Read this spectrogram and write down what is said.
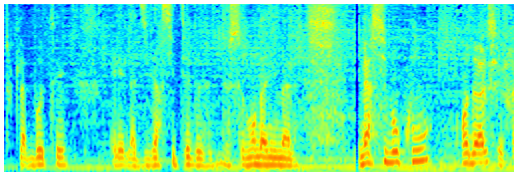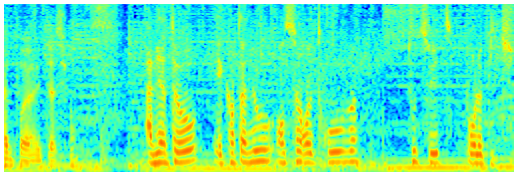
toute la beauté et la diversité de, de ce monde animal. Merci beaucoup Rodolphe. Merci Fred pour l'invitation. À bientôt et quant à nous, on se retrouve tout de suite pour le pitch.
